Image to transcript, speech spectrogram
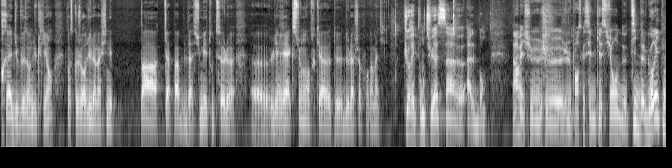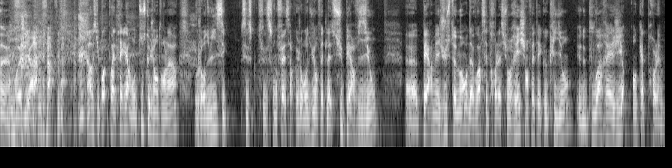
près du besoin du client, je pense qu'aujourd'hui la machine n'est pas capable d'assumer toute seule les réactions, en tout cas, de, de l'achat programmatique. Que réponds-tu à ça, Alban? Non, mais je, pense que c'est une question de type d'algorithme, on va dire. non, parce que pour, être très clair, tout ce que j'entends là, aujourd'hui, c'est ce qu'on fait. C'est-à-dire qu'aujourd'hui, en fait, la supervision euh, permet justement d'avoir cette relation riche en fait avec le client et de pouvoir réagir en cas de problème.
